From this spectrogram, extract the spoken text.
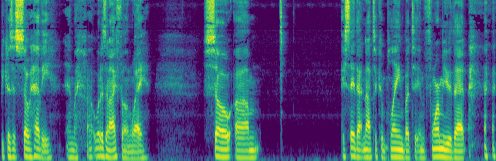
because it's so heavy. And my, uh, what does an iPhone weigh? So um, I say that not to complain, but to inform you that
